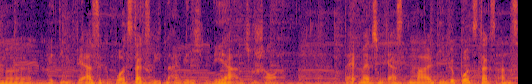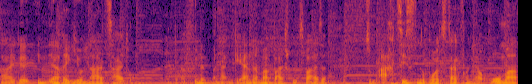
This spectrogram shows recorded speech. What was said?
äh, mir diverse Geburtstagsriten ein wenig näher anzuschauen. Da hätten wir zum ersten Mal die Geburtstagsanzeige in der Regionalzeitung. Da findet man dann gerne mal beispielsweise zum 80. Geburtstag von der Oma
